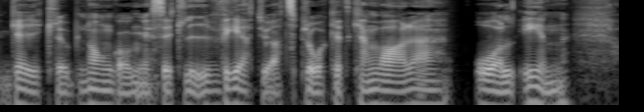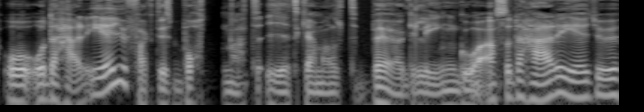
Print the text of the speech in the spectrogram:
gayklubb någon gång i sitt liv vet ju att språket kan vara all in. Och, och det här är ju faktiskt bottnat i ett gammalt böglingo. Alltså det här är ju,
